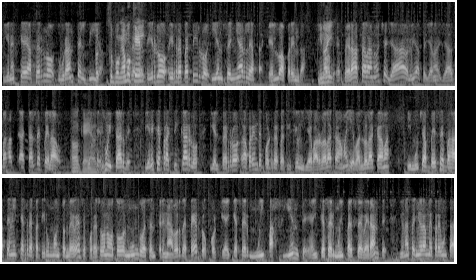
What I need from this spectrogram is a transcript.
Tienes que hacerlo durante el día. Supongamos que él- repetirlo y repetirlo y enseñarle hasta que él lo aprenda. Si Y no hay- esperas hasta la noche, ya olvídate, ya, ya vas a, estar despelado. Ok, Ya ok. Es muy tarde. Tienes que practicarlo y el perro aprende por repetición y llevarlo a la cama, llevarlo a la cama y muchas veces vas a tener que repetir un montón de veces. Por eso no todo el mundo es entrenador de perros, porque hay que ser muy paciente, hay que ser muy perseverante. Y una señora me pregunta,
